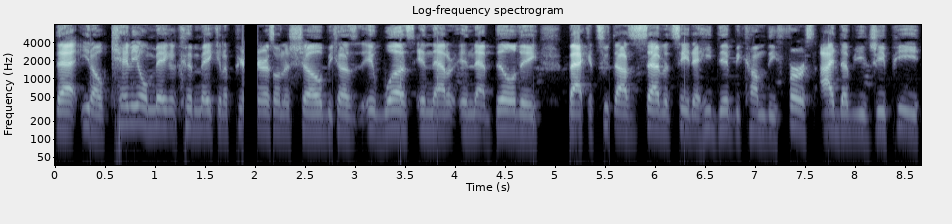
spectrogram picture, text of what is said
that you know Kenny Omega could make an appearance on the show because it was in that in that building back in 2017 that he did become the first IWGP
